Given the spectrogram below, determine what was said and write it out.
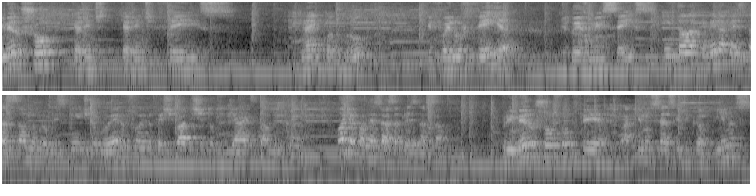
Primeiro show que a gente, que a gente fez né, enquanto grupo, que foi no FEIA de 2006. Então a primeira apresentação do Grupo de Limoeiro foi no Festival do Instituto de Artes da Unicamp. Onde aconteceu essa apresentação? O primeiro show foi o FEIA, aqui no Sesc de Campinas,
